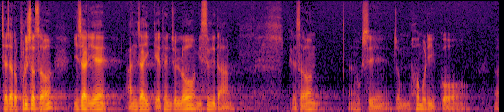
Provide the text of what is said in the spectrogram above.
제자로 부르셔서 이 자리에 앉아 있게 된 줄로 믿습니다. 그래서 어, 혹시 좀 허물이 있고 어,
